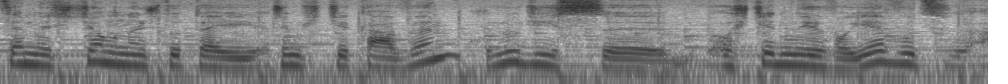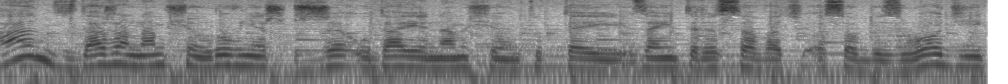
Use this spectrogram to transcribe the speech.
Chcemy ściągnąć tutaj czymś ciekawym ludzi z y, ościennych województw, a zdarza nam się również, że udaje nam się tutaj zainteresować osoby z Łodzi,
